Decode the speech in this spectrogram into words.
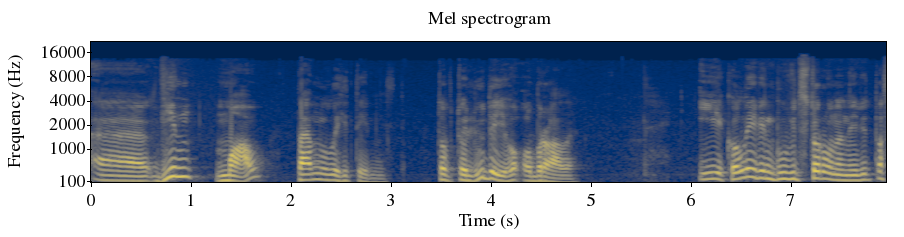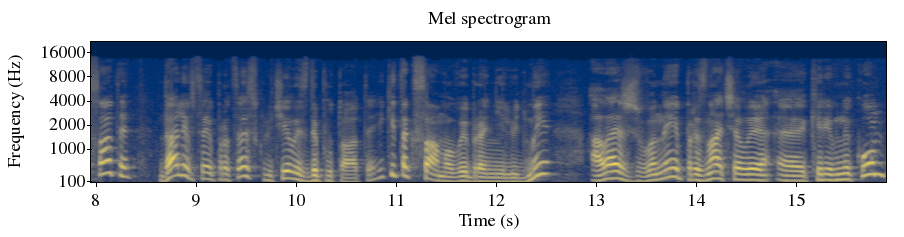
е, він мав певну легітимність. Тобто люди його обрали. І коли він був відсторонений від посади, далі в цей процес включились депутати, які так само вибрані людьми, але ж вони призначили е, керівником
